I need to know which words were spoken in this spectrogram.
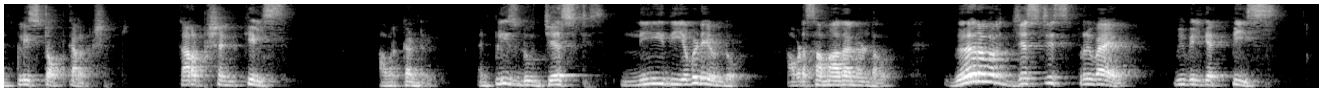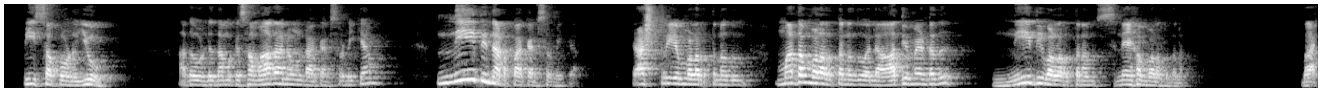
and please stop corruption corruption kills our country and please do justice നീതി എവിടെയുണ്ടോ അവിടെ സമാധാനം ഉണ്ടാവും. Where ever justice prevail we will get piece piece upon you അതുകൊണ്ട് നമുക്ക് സമാധാനം ഉണ്ടാക്കാൻ ശ്രമിക്കാം. നീതി നടപ്പാക്കാൻ ശ്രമിക്കാം. രാഷ്ട്രീയം വളർത്തുന്നതും മതം വളർത്തുന്നതും അല്ല ആദ്യം വേണ്ടത്. നീതി വളർത്തണം സ്നേഹം വളർത്തണം. ബൈ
